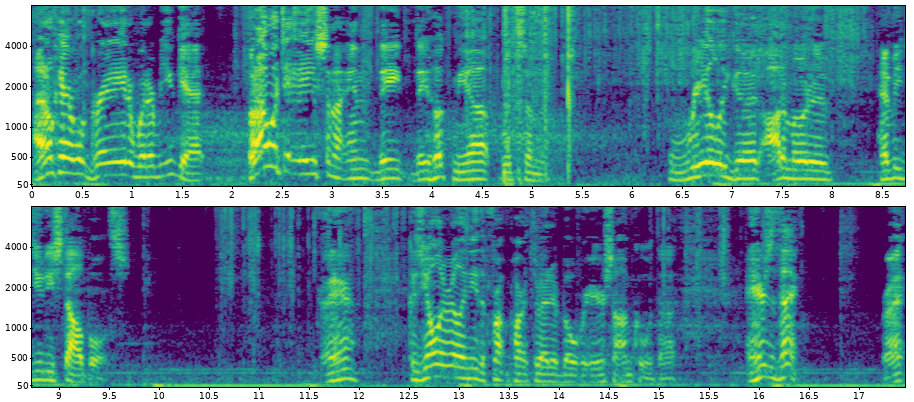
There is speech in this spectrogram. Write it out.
I don't care what grade or whatever you get, but I went to Ace and, I, and they they hooked me up with some really good automotive heavy duty style bolts. Right here, because you only really need the front part threaded over here, so I'm cool with that. And here's the thing, right?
